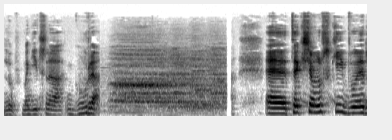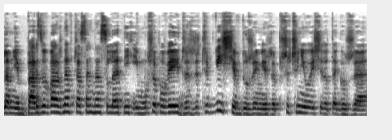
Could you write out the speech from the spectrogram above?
lub Magiczna Góra. E, te książki były dla mnie bardzo ważne w czasach nastoletnich i muszę powiedzieć, że rzeczywiście w dużej mierze przyczyniły się do tego, że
